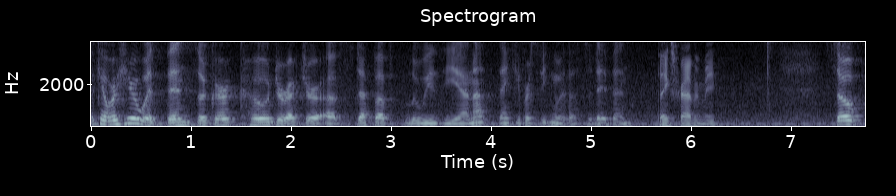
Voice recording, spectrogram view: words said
Okay, we're here with Ben Zucker, co director of Step Up Louisiana. Thank you for speaking with us today, Ben. Thanks for having me. So,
